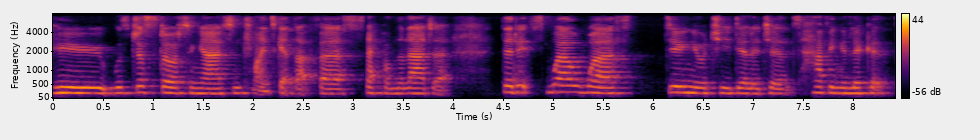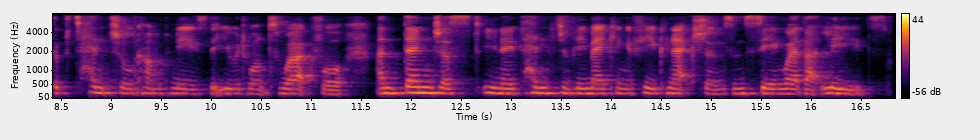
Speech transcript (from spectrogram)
who was just starting out and trying to get that first step on the ladder, that it's well worth doing your due diligence, having a look at the potential companies that you would want to work for, and then just, you know, tentatively making a few connections and seeing where that leads.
